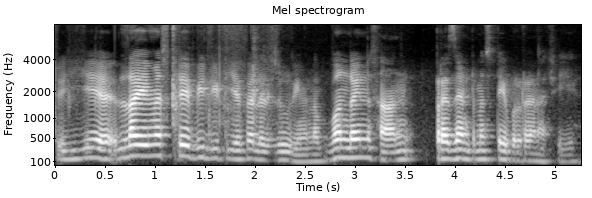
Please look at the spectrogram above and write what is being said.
तो ये लाइफ में स्टेबिलिटी है पहले ज़रूरी मतलब बंदा इंसान प्रेजेंट में स्टेबल रहना चाहिए।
